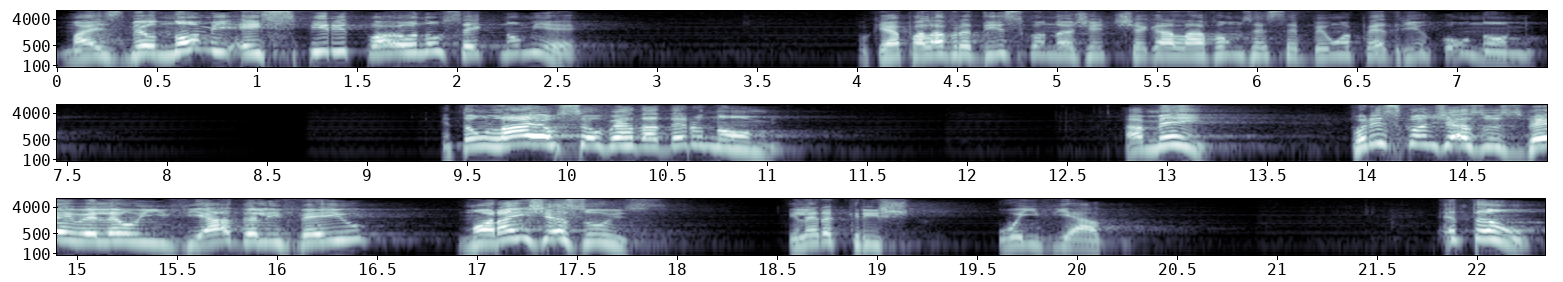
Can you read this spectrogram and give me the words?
Mas meu nome espiritual eu não sei que nome é. Porque a palavra diz quando a gente chegar lá, vamos receber uma pedrinha com o nome. Então lá é o seu verdadeiro nome. Amém? Por isso, quando Jesus veio, ele é o enviado, ele veio morar em Jesus. Ele era Cristo, o enviado. Então,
